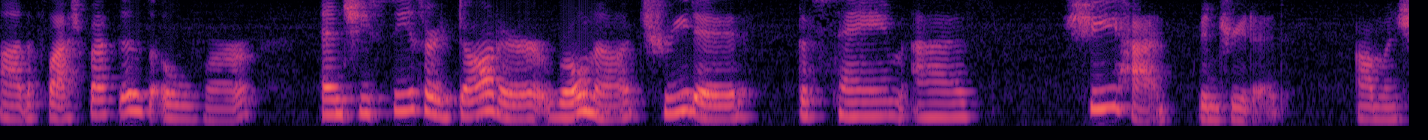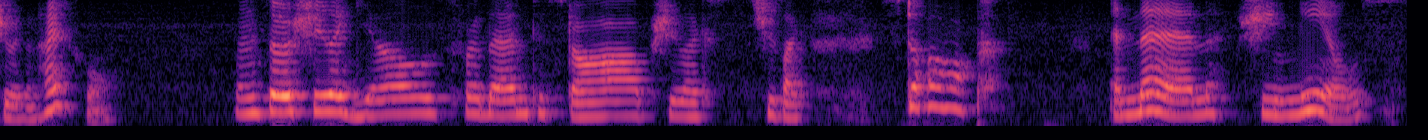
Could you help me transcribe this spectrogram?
Uh, the flashback is over, and she sees her daughter Rona treated the same as she had been treated um, when she was in high school. And so she like yells for them to stop. She like she's like, stop. And then she kneels.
